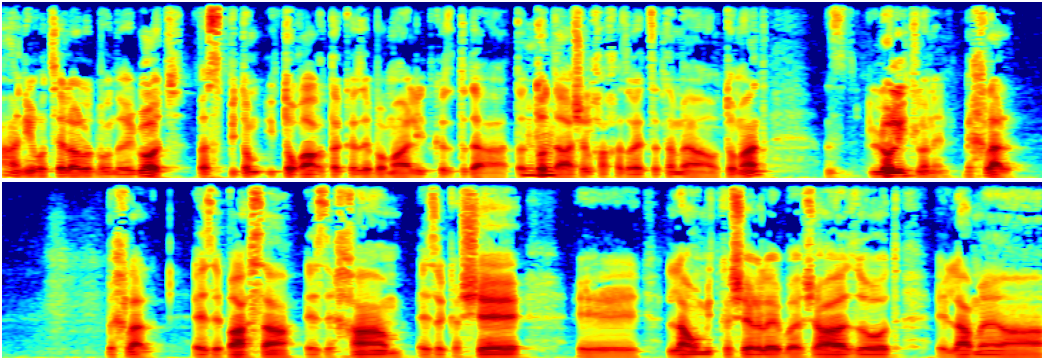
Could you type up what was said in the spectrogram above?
אה, אני רוצה לעלות במדרגות, ואז פתאום התעוררת כזה במעלית, כזה, אתה יודע, mm-hmm. התודעה שלך חזרה, יצאת מהאוטומט, אז לא להתלונן, בכלל. בכלל. איזה באסה, איזה חם, איזה קשה, אה, למה הוא מתקשר אליי בשעה הזאת, אה, למה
